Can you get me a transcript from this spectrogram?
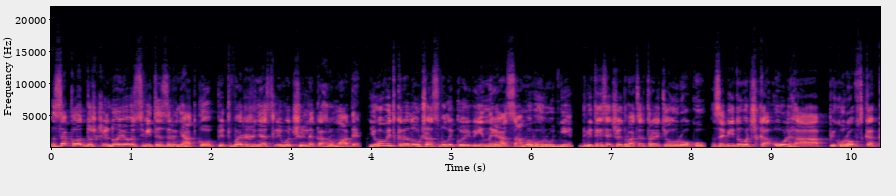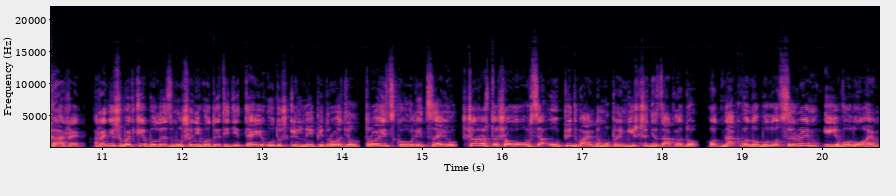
Заклад дошкільної освіти Зернятко підтвердження слів очільника громади. Його відкрили у час великої війни, а саме в грудні 2023 року. Завідувачка Ольга Пікуровська каже: раніше батьки були змушені водити дітей у дошкільний підрозділ Троїцького ліцею, що розташовувався у підвальному приміщенні закладу. Однак воно було сирим і вологим,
